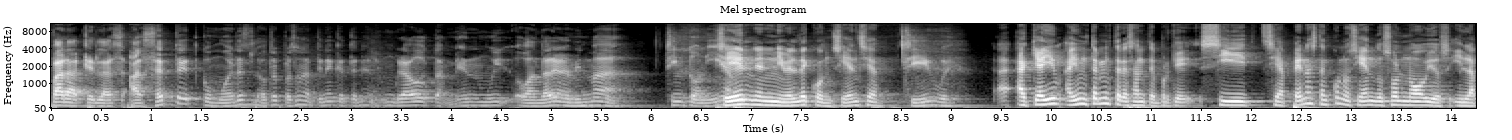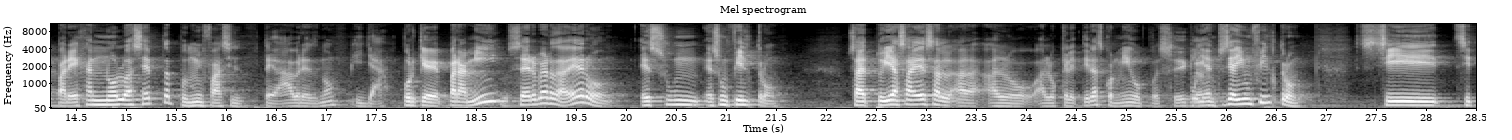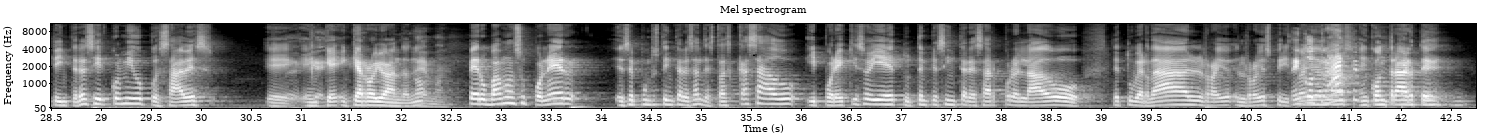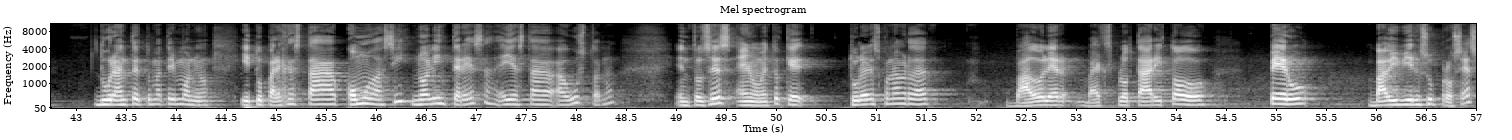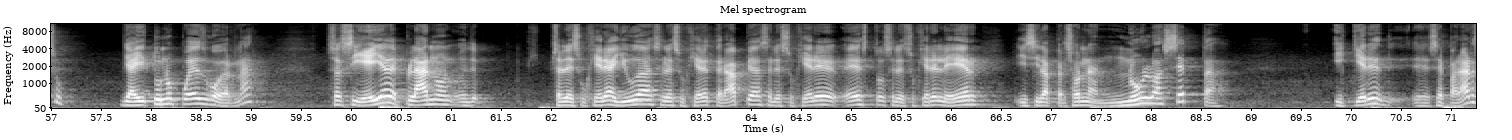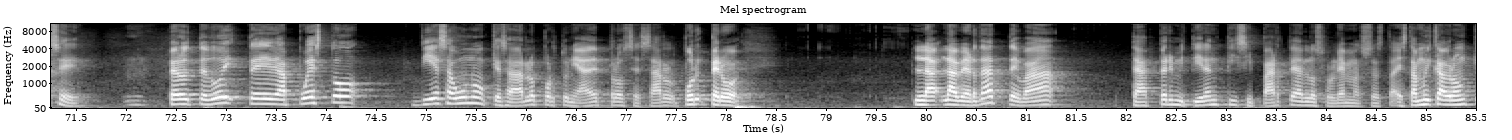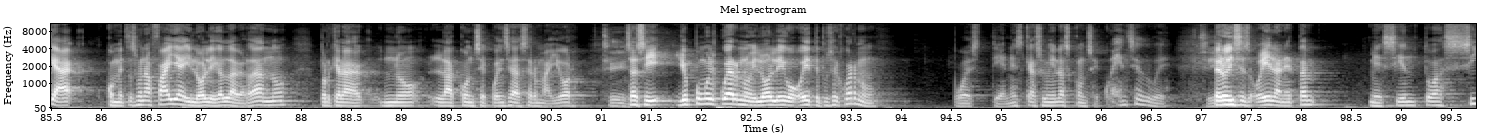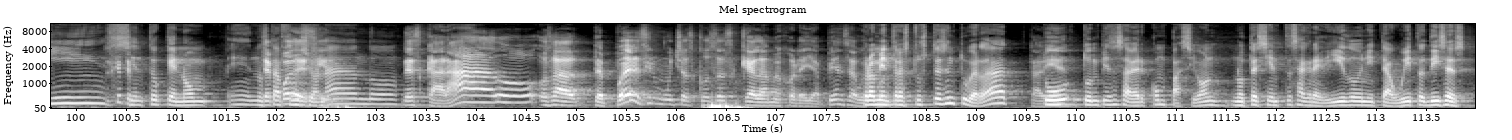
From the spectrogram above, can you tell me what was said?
para que las acepte como eres la otra persona, tiene que tener un grado también muy. o andar en la misma sintonía. sí, en el nivel de conciencia. Sí, güey. A- Aquí hay un, hay un tema interesante, porque si, si apenas están conociendo, son novios y la pareja no lo acepta, pues muy fácil, te abres, ¿no? Y ya. Porque para mí, ser verdadero es un, es un filtro. O sea, tú ya sabes al- a, a lo, a lo que le tiras conmigo, pues. Sí, claro. entonces hay un filtro. Si, si te interesa ir conmigo, pues sabes eh, Eh, en, ¿qué? en qué rollo andas, ¿no? Eh. Pero vamos a suponer, ese punto está interesante, estás casado y por X o Y tú te empiezas a interesar por el lado de tu verdad, el, rollo, el rollo espiritual. Encontrarte, demás, pues, encontrarte durante tu matrimonio y tu pareja está cómoda así, no le interesa, ella está a gusto, ¿no? Entonces, en el momento que tú le eres con la verdad, va a doler, va a explotar y todo, pero va a vivir su proceso. Y ahí tú no puedes gobernar. O sea, si ella de plano se le sugiere ayuda, se le sugiere terapia, se le sugiere esto, se le sugiere leer, y si la persona no lo acepta y quiere eh, separarse, pero te doy, te apuesto 10 a 1 que se va a dar la oportunidad de procesarlo. Por- pero la, la verdad te va, te va a permitir anticiparte a los problemas. Está, está muy cabrón que cometas una falla y luego le digas la verdad, ¿no? Porque la, no, la consecuencia va a ser mayor. Sí. O sea, si yo pongo el cuerno y luego le digo, oye, te puse el cuerno, pues tienes que asumir las consecuencias, güey. Sí. Pero dices, oye, la neta, me siento así, Es que te- siento que no, eh, no te está funcionando. descarado, o sea, te puede decir muchas cosas que a lo mejor ella piensa, güey. Pero mientras tú estés en tu verdad, tú, tú empiezas a ver compasión, no te sientes agredido ni te agüitas. Dices,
